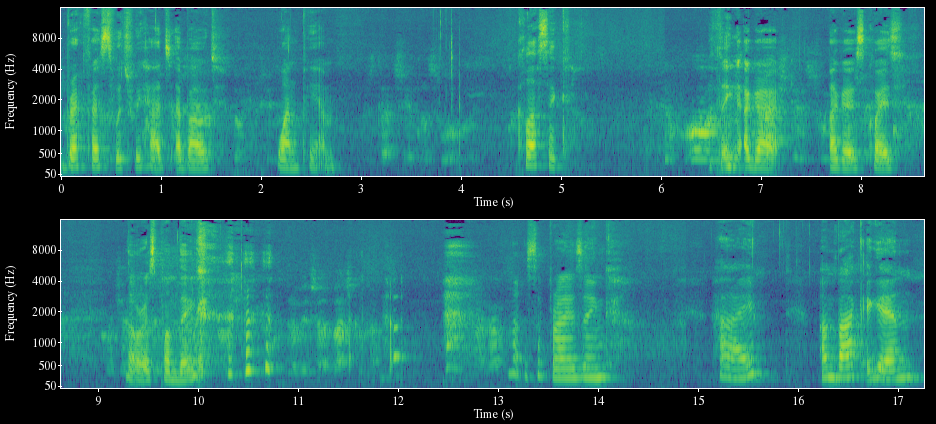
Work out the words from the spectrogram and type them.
breakfast, which we had about 1 p.m. Classic. I think Aga, Aga is quite not responding. not surprising. Hi, I'm back again.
